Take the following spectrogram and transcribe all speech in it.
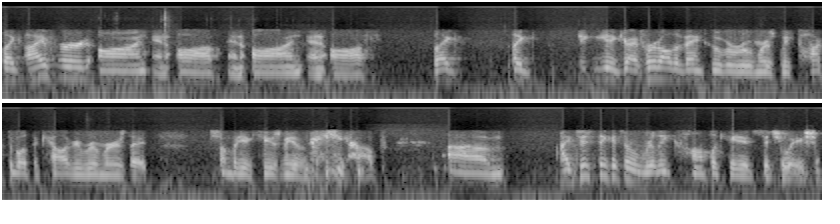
like I've heard on and off and on and off, like like I've heard all the Vancouver rumors. We've talked about the Calgary rumors that somebody accused me of making up. Um, I just think it's a really complicated situation.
